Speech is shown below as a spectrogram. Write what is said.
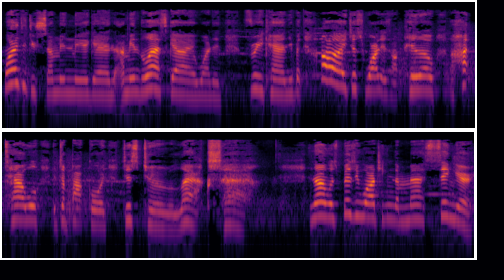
why did you summon me again? I mean, the last guy I wanted free candy, but all I just wanted is a pillow, a hot towel, and some popcorn just to relax. And I was busy watching The Masked Singer.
